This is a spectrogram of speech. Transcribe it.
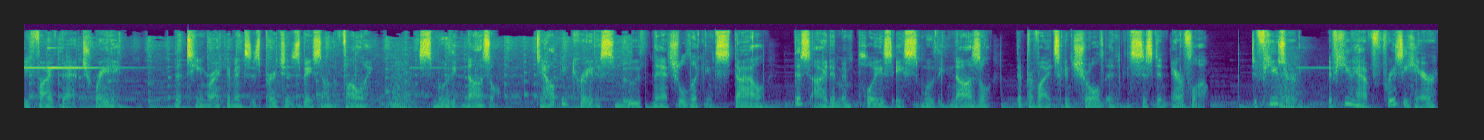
a 5-batch rating. The team recommends its purchase based on the following. Smoothing nozzle. To help you create a smooth, natural-looking style, this item employs a smoothing nozzle that provides controlled and consistent airflow. Diffuser. If you have frizzy hair,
